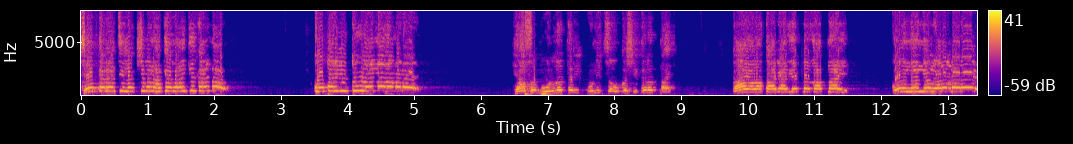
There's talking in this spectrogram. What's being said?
शेतकऱ्याची लक्ष्मण हाके लायकी काढणार. कोपरगी तू लढणार म्हणे. हे असं बोललं तरी कोणी चौकशी करत नाही. काय याला ताब्यात घेतलं जात नाही? कोण दंगल घडवणार आहे?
